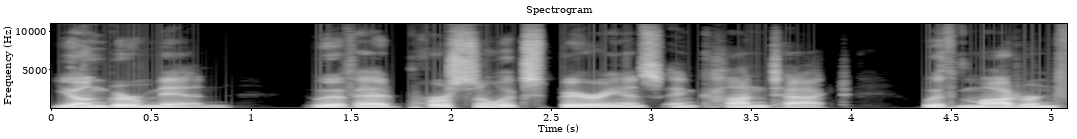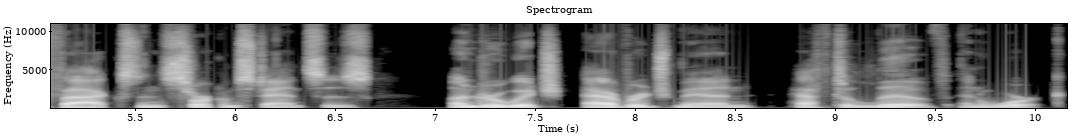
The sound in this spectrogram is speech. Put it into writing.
younger men who have had personal experience and contact with modern facts and circumstances under which average men have to live and work.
